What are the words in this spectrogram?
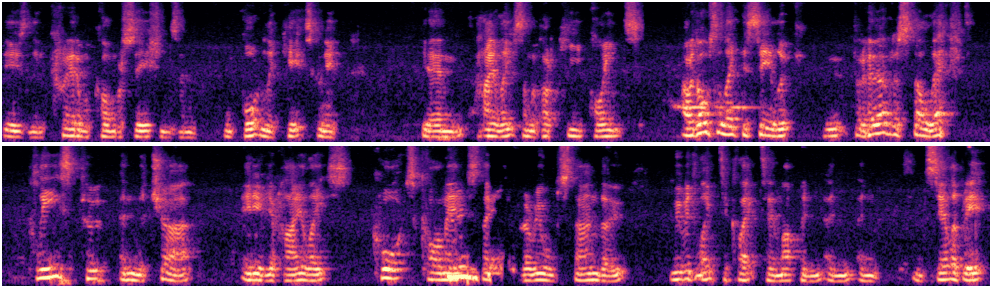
days and incredible conversations. And importantly, Kate's going to um, highlight some of her key points. I would also like to say, look, for whoever is still left, please put in the chat any of your highlights, quotes, comments, mm-hmm. things that are a real standout we would like to collect him up and, and, and, and celebrate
